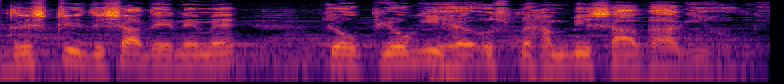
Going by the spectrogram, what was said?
दृष्टि दिशा देने में जो उपयोगी है, उसमें हम भी सहभागी होंगे।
